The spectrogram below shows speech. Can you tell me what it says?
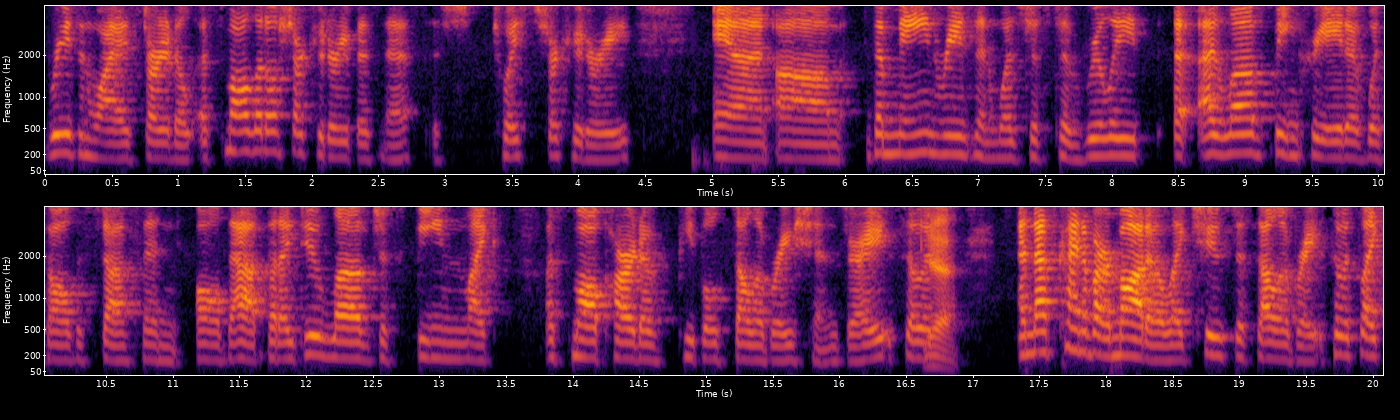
reason why I started a, a small little charcuterie business, it's Choice Charcuterie. And um, the main reason was just to really, I love being creative with all the stuff and all that, but I do love just being like a small part of people's celebrations, right? So it's, yeah. and that's kind of our motto, like choose to celebrate. So it's like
